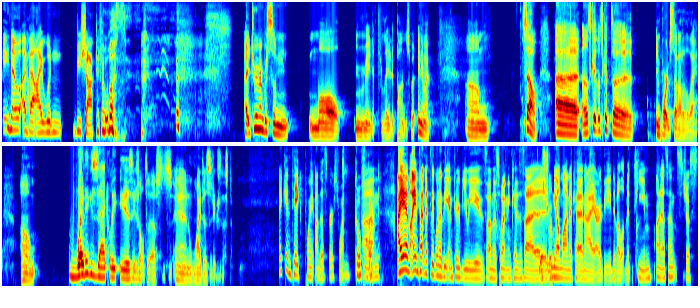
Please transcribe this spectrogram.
You know, I bet I wouldn't be shocked if it was. I do remember some mall related related puns, but anyway. Um, so uh, let's get let's get the important stuff out of the way. Um, what exactly is Exalted Essence, and why does it exist? I can take point on this first one. Go for Um, it. I am I am technically one of the interviewees on this one because uh. Neil, Monica, and I are the development team on Essence. Just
